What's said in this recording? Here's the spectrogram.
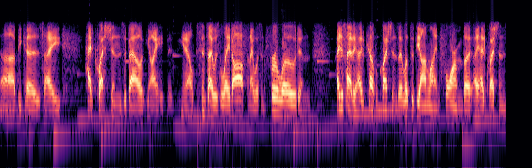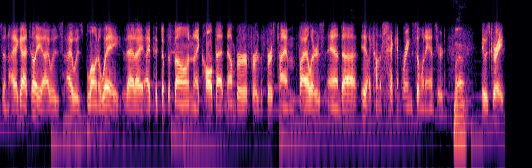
uh, because I had questions about you know I you know since I was laid off and I wasn't furloughed and I just had, I had a couple questions. I looked at the online form, but I had questions, and I got to tell you, I was I was blown away that I, I picked up the phone and I called that number for the first time filers, and uh, it, like on the second ring, someone answered. Wow, it was great.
